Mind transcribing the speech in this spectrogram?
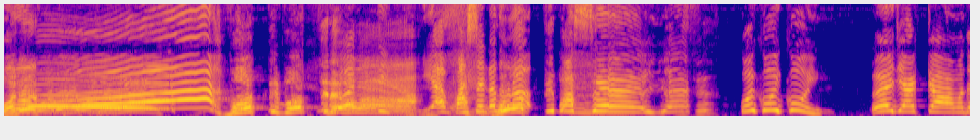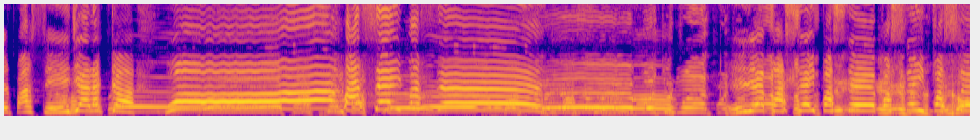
অনেক। ভর্তি ভর্তি রে বাবা ইয়া পাশেটা ধরো ভর্তি পাচ্ছে কই কই কই এই যে একটা আমাদের পাশে এই যে আরেকটা ও পাশেই পাশে এই যে পাশেই পাশে পাশেই পাশে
